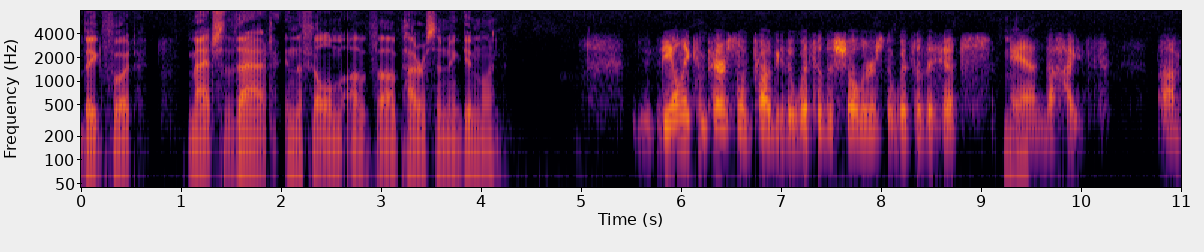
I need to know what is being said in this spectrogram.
Bigfoot match that in the film of uh, Patterson and Gimlin? The only comparison would probably be the width of the shoulders, the width of the hips, Mhm. and the height. Um,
